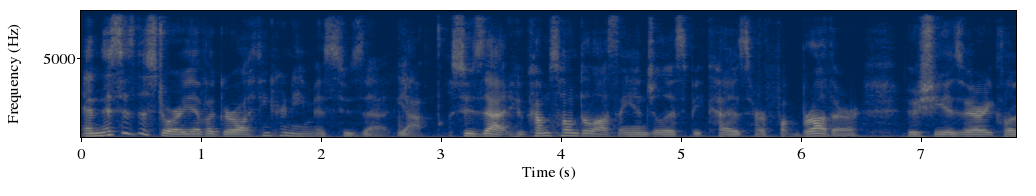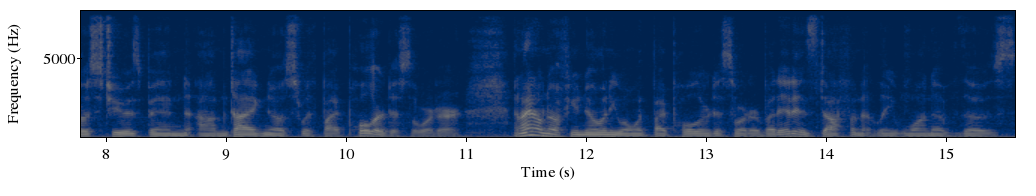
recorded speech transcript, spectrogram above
And this is the story of a girl, I think her name is Suzette. Yeah, Suzette, who comes home to Los Angeles because her brother, who she is very close to, has been um, diagnosed with bipolar disorder. And I don't know if you know anyone with bipolar disorder, but it is definitely one of those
